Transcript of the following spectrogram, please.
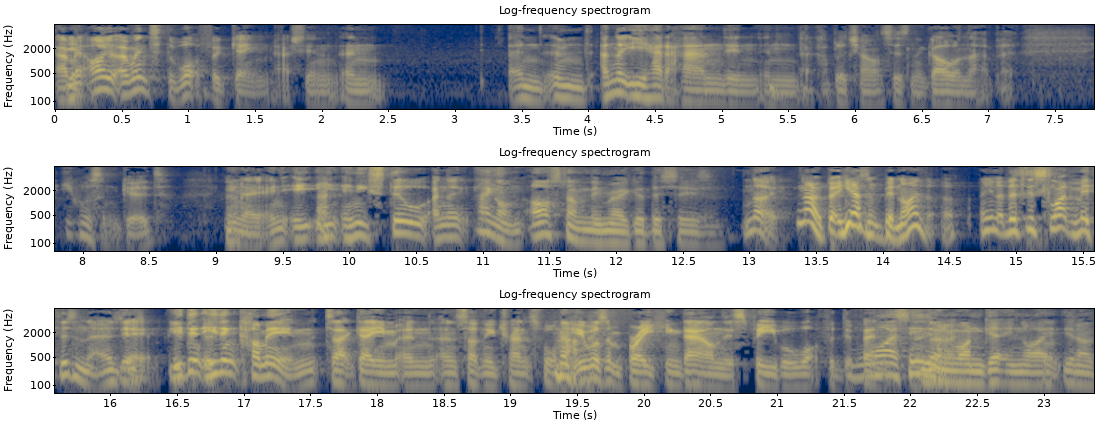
I mean, I, I, went to the Watford game actually, and, and and and I know he had a hand in, in a couple of chances and a goal and that, but he wasn't good. You know, and, he, he, and he's still. I know. Hang on, Arsenal haven't been very good this season. No, no, but he hasn't been either. You know, there's this slight myth, isn't there? yeah, he didn't. He didn't come in to that game and, and suddenly transform. No. He wasn't breaking down this feeble Watford defence. Why is he the only one getting like you know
